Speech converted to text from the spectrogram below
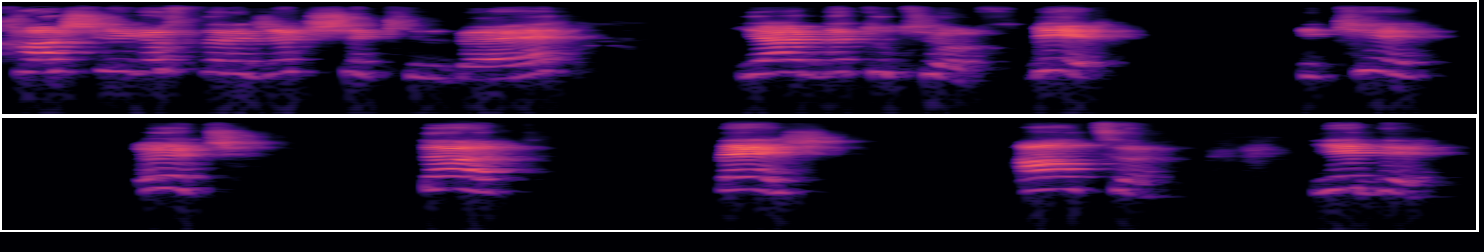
karşıyı gösterecek şekilde yerde tutuyoruz. 1, 2, 3, 4, 5, 6, 7,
